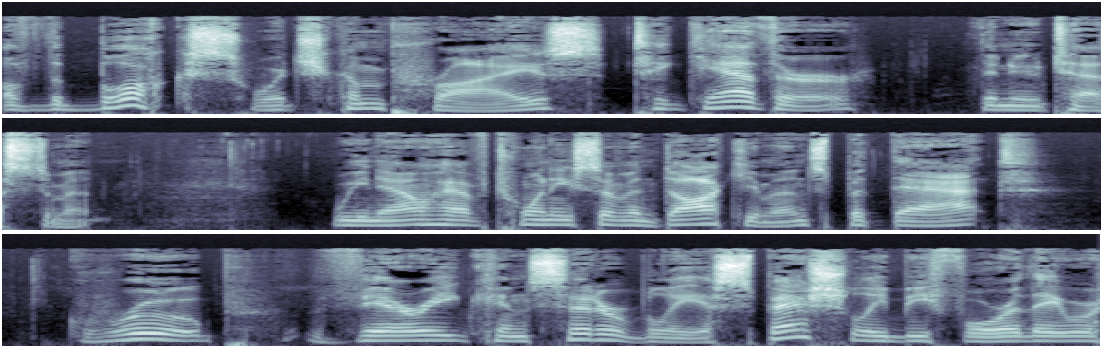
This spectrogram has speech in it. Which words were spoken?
of the books which comprise together the New Testament. We now have 27 documents, but that group varied considerably, especially before they were,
